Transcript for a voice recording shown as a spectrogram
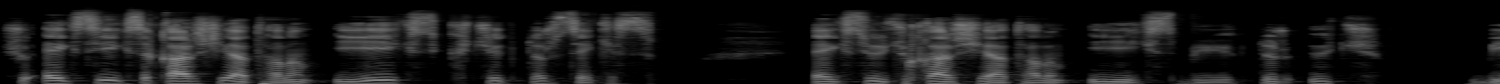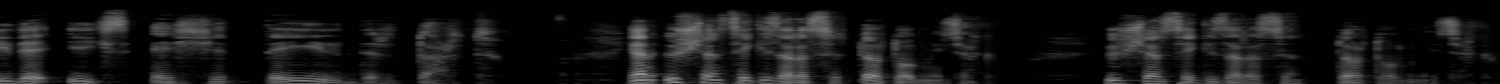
Şu eksi x'i karşıya atalım. x küçüktür 8. Eksi 3'ü karşıya atalım. x büyüktür 3. Bir de x eşit değildir 4. Yani 3 ile 8 arası 4 olmayacak. 3 ile 8 arası 4 olmayacak.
